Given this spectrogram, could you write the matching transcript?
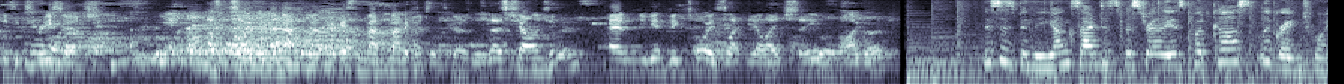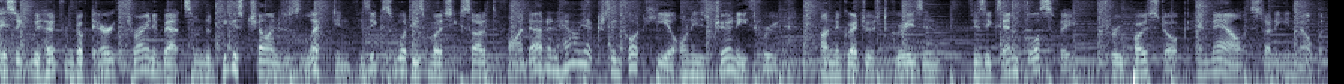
physics research. As it's the math, I guess the mathematical goes, well, that's challenging, and you get big toys like the LHC or LIGO. This has been the Young Scientists of Australia's podcast, Lagrange Point. This week we heard from Dr. Eric Thrane about some of the biggest challenges left in physics, what he's most excited to find out, and how he actually got here on his journey through undergraduate degrees in physics and philosophy, through postdoc, and now studying in Melbourne.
